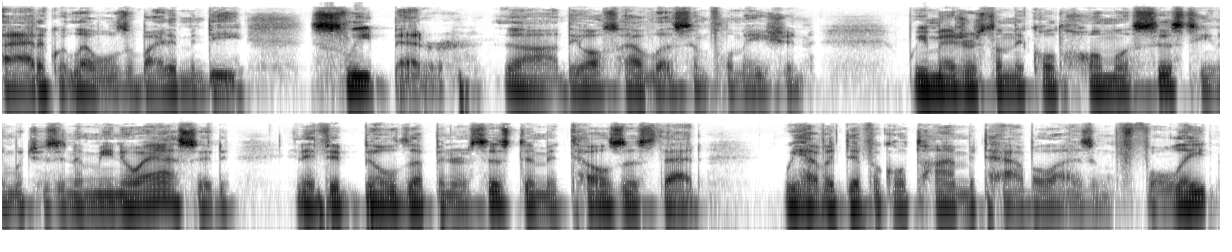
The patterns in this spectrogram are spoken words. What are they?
adequate levels of vitamin D sleep better. Uh, they also have less inflammation. We measure something called homocysteine, which is an amino acid, and if it builds up in our system, it tells us that we have a difficult time metabolizing folate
